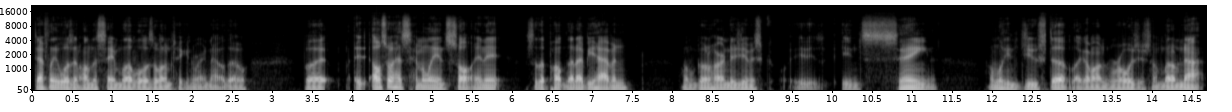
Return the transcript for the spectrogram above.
Definitely wasn't on the same level as what I'm taking right now though. But it also has Himalayan salt in it, so the pump that I'd be having I'm going hard in the gym. It's, it is insane. I'm looking juiced up like I'm on roids or something, but I'm not.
